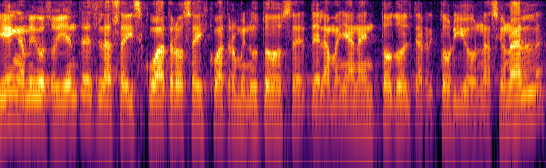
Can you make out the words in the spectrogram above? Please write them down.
Bien, amigos oyentes, las 6.4, 6.4 minutos eh, de la mañana en todo el territorio nacional.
